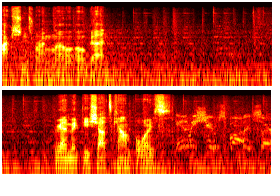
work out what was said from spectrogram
Oxygen's running low. Oh god. We gotta make these shots count, boys. Enemy ship spotted, sir.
